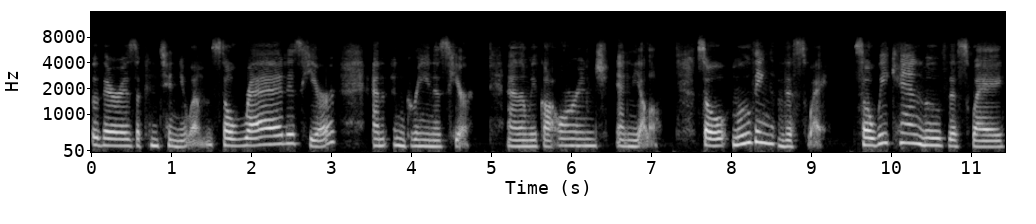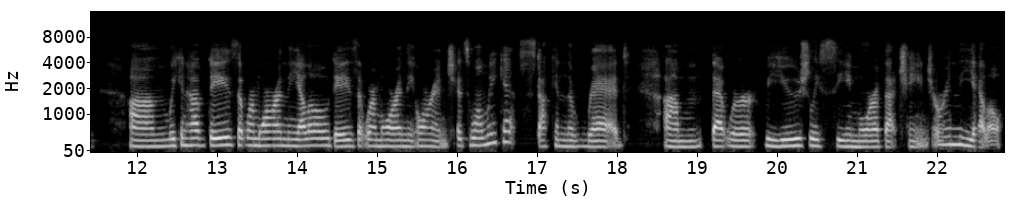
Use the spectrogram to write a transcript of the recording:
there is a continuum. So red is here and, and green is here. And then we've got orange and yellow. So moving this way. So we can move this way um, we can have days that we're more in the yellow, days that we're more in the orange. It's when we get stuck in the red um, that we're we usually see more of that change, or in the yellow.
